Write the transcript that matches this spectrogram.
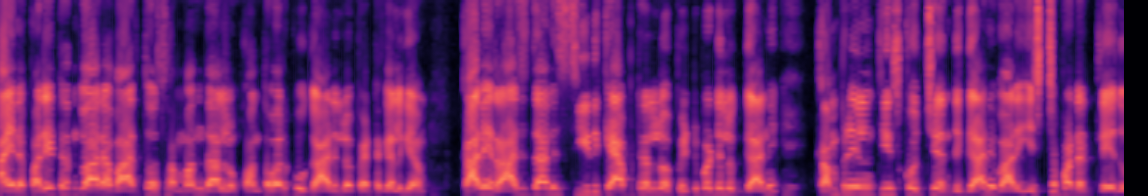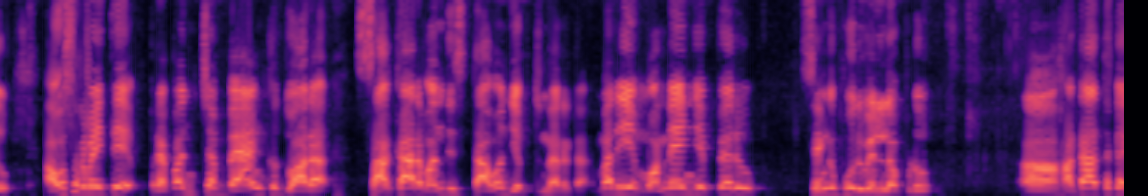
ఆయన పర్యటన ద్వారా వారితో సంబంధాలను కొంతవరకు గాడిలో పెట్టగలిగాం. కానీ రాజధాని సీడ్ క్యాపిటల్లో పెట్టుబడులకు కానీ కంపెనీలను తీసుకొచ్చేందుకు కానీ వారు ఇష్టపడట్లేదు. అవసరమైతే ప్రపంచ బ్యాంక్ ద్వారా సహకారం అందిస్తామని చెప్తున్నారట. మరి మొన్న ఏం చెప్పారు? సింగపూర్ వెళ్ళినప్పుడు హఠాత్తుగా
